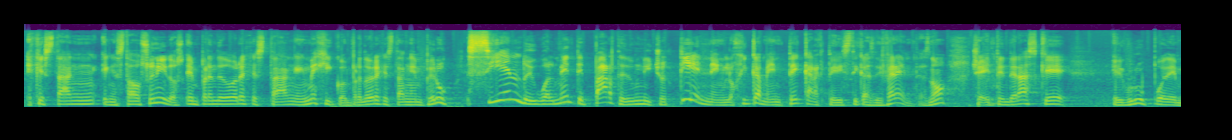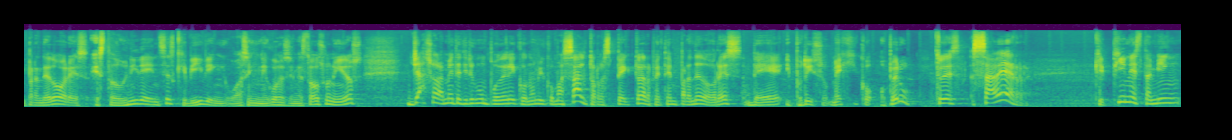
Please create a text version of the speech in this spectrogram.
que están en Estados Unidos, emprendedores que están en México, emprendedores que están en Perú, siendo igualmente parte de un nicho, tienen lógicamente características diferentes, ¿no? Entenderás que el grupo de emprendedores estadounidenses que viven o hacen negocios en Estados Unidos ya solamente tienen un poder económico más alto respecto de repente emprendedores de, hipotizo, México o Perú. Entonces, saber que tienes también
